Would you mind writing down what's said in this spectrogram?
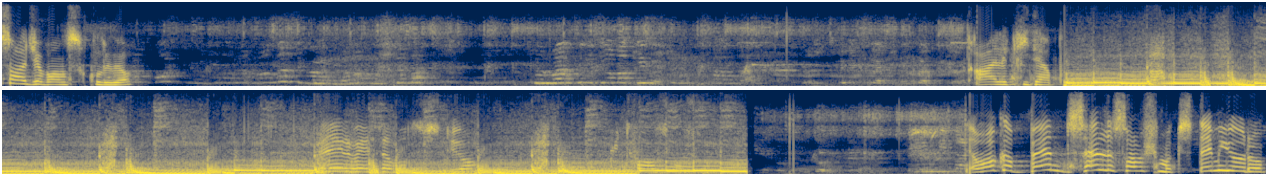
Sadece bana sıkılıyor? Ali kitap. Her verse bu istiyor. Bit false olsun. Ya bak ben seninle savaşmak istemiyorum.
